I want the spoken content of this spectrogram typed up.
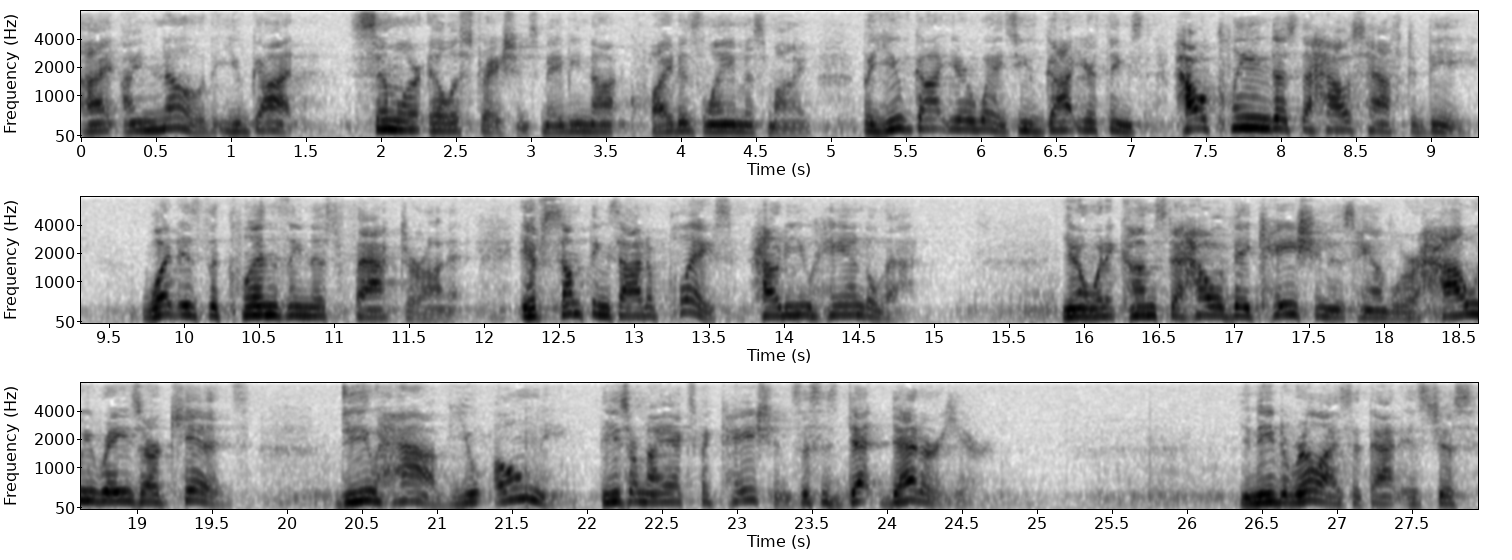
I, I know that you've got similar illustrations, maybe not quite as lame as mine, but you've got your ways, you've got your things. How clean does the house have to be? What is the cleanliness factor on it? If something's out of place, how do you handle that? You know, when it comes to how a vacation is handled or how we raise our kids, do you have? You owe me. These are my expectations. This is debt debtor here. You need to realize that that is just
